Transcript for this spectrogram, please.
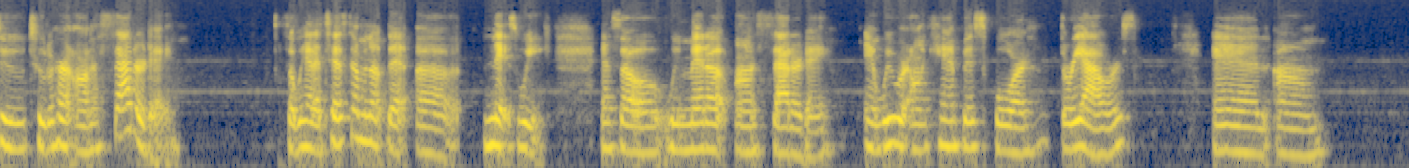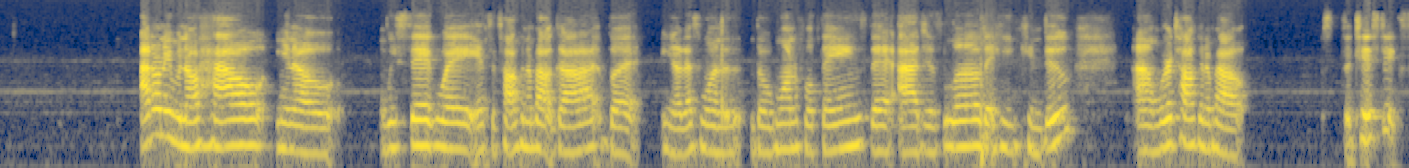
to tutor her on a Saturday. So we had a test coming up that uh, next week. And so we met up on Saturday and we were on campus for three hours. And um, I don't even know how, you know, we segue into talking about God, but you know, that's one of the wonderful things that I just love that He can do. Um, we're talking about statistics,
